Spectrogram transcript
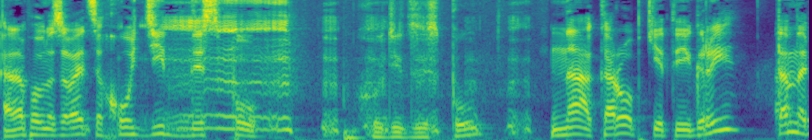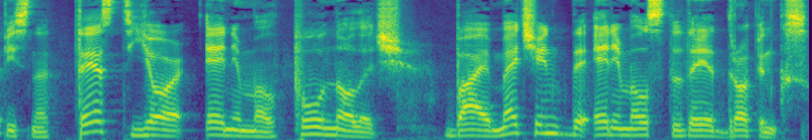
Она, по-моему, называется This Poo. Худит за спу. На коробке этой игры там написано Test your animal poo knowledge by matching the animals to their droppings.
